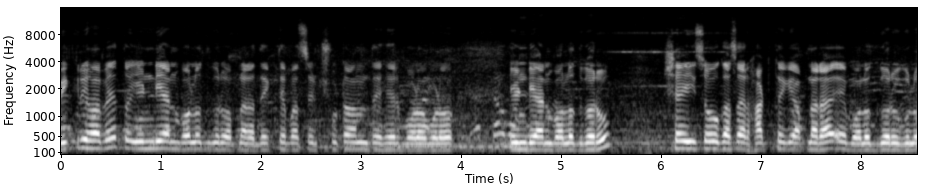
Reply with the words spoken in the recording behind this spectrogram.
বিক্রি হবে। তো ইন্ডিয়ান বলদ গরু আপনারা দেখতে পাচ্ছেন সুটান দেহের বড় বড় ইন্ডিয়ান বলদ গরু। সেই চৌগাছার হাট থেকে আপনারা এই বলদ গরুগুলো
